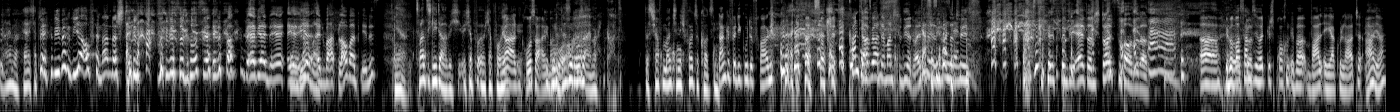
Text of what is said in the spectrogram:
Nein, ja, ich hab's. Wie wenn wir aufeinander stehen, sind wir so groß wie ein Elefanten, wie ein, äh, äh, Blauwal. ein Blauwalpenis. Ja, 20 Liter habe ich. Ich habe ich hab vorher Ja, ein großer Eimer. gegoogelt. Das ist ein großer Eimer. mein Gott. Das schaffen manche nicht voll zu kotzen. Danke für die gute Frage. Content. Dafür hat der Mann studiert, weißt Das du? ist Content. natürlich. Das sind die Eltern stolz zu Hause dann. Ah, Über oh was haben Gott. Sie heute gesprochen? Über Wahlejakulate? Ah ja.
